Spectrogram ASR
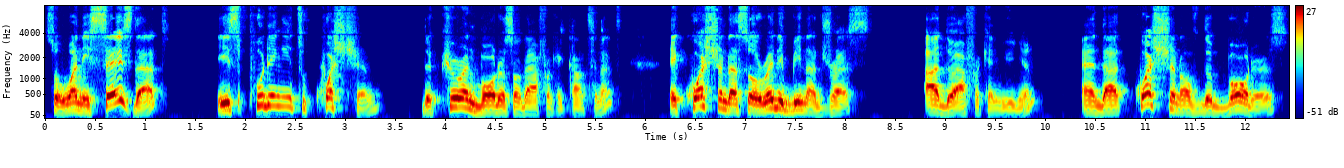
So when he says that, he's putting into question the current borders of the African continent, a question that's already been addressed at the African Union. And that question of the borders,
